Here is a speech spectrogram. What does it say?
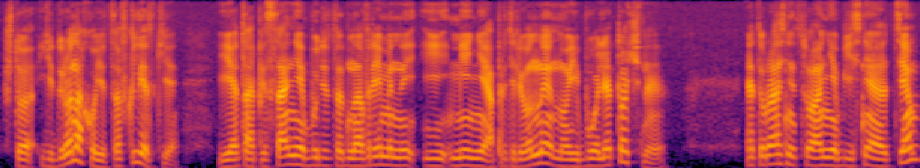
что ядро находится в клетке – и это описание будет одновременно и менее определенное, но и более точное. Эту разницу они объясняют тем,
